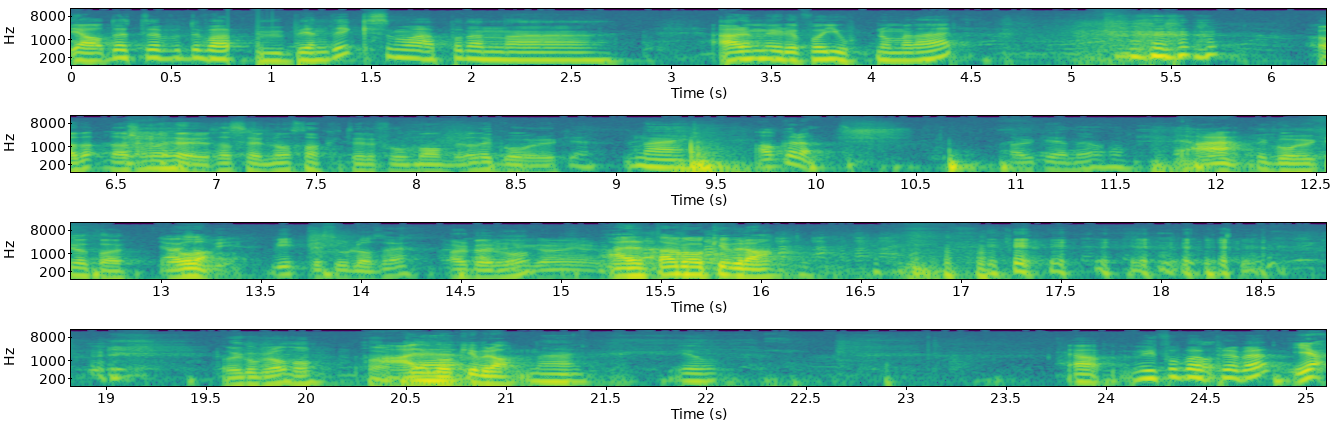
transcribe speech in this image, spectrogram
ja, dette, det var Bubendik som var på denne Er det mulig å få gjort noe med det her? ja, det, det er som å høre seg selv når man snakker i telefon med andre. Det går jo ikke. Nei. Akkurat. Er du ikke enig? Ja? Ja, ja. Det går jo ikke, dette her. Jo da. vippestol også. Er det bedre nå? Nei, dette går ikke bra. Det går bra nå. Nei, Nei, det går ikke bra. Nei. Jo. Ja, vi får bare prøve. Ja.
